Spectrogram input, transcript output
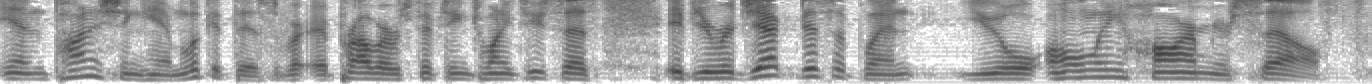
in punishing him. Look at this. Uh, Proverbs 15 22 says, If you reject discipline, you'll only harm yourself.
